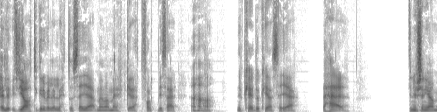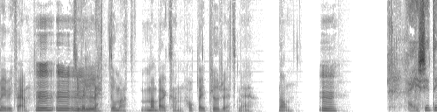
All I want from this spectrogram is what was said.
eller jag tycker det är väldigt lätt att säga men man märker att folk blir så här, aha, nu kan, då kan jag säga det här. För nu känner jag mig bekväm. Mm, mm, Så det är mm, väldigt lätt om att man bara kan hoppa i plurret med någon. Nej, shit, det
